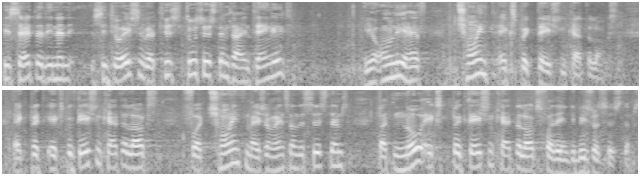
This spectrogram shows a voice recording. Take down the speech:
He said that in a situation where two systems are entangled, you only have joint expectation catalogs. Expectation catalogs for joint measurements on the systems, but no expectation catalogs for the individual systems.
